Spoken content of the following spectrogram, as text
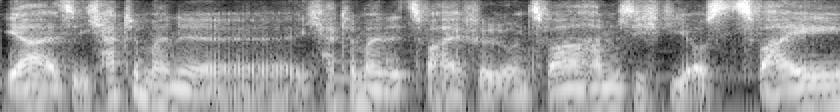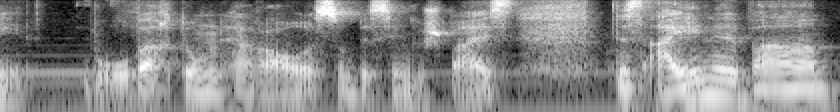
Ja, also ich hatte meine, ich hatte meine Zweifel. Und zwar haben sich die aus zwei Beobachtungen heraus so ein bisschen gespeist. Das eine war,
